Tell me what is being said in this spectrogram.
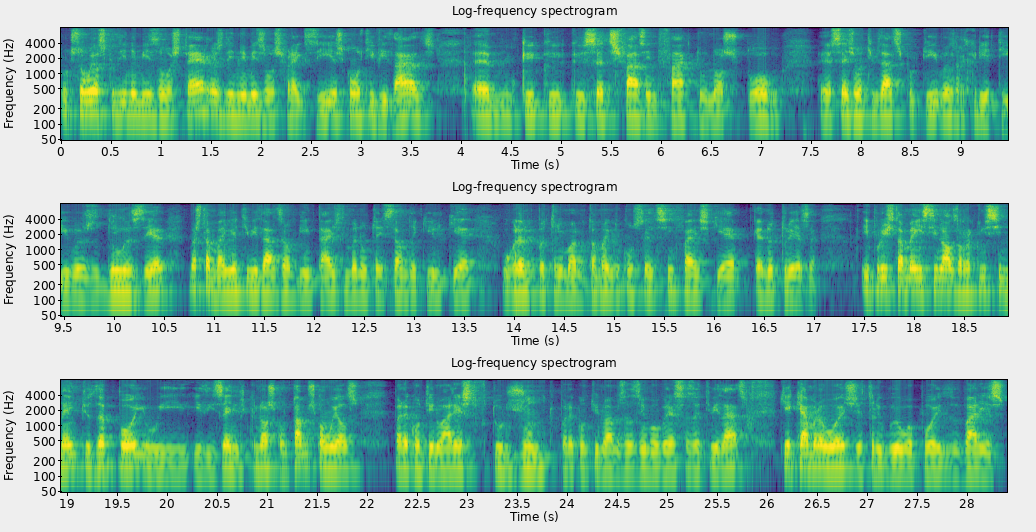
porque são eles que dinamizam as terras, dinamizam as freguesias, com atividades um, ehm, que, que, que, satisfazem de facto o nosso povo, uh, sejam atividades esportivas, recreativas, de lazer, mas também atividades ambientais de manutenção daquilo que é o grande património também do Conselho de Sinfãs, que é a natureza. E por isso também em sinal de reconhecimento, de apoio e, e dizer-lhe que nós contamos com eles para continuar este futuro junto, para continuarmos a desenvolver essas atividades, que a Câmara hoje atribuiu o apoio de várias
